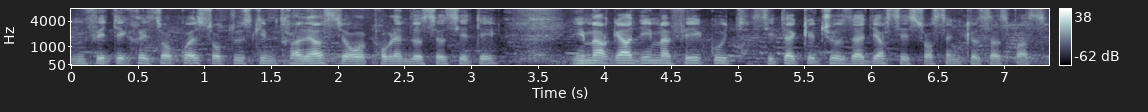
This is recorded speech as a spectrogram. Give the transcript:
Il me fait écrire sur quoi? Sur tout ce qui me traverse, sur le problème de société. Il m'a regardé, il m'a fait écoute, si tu as quelque chose à dire, c'est sur scène que ça se passe.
